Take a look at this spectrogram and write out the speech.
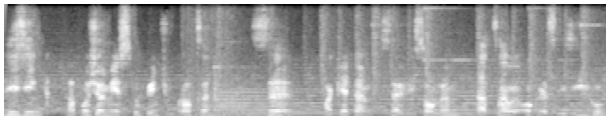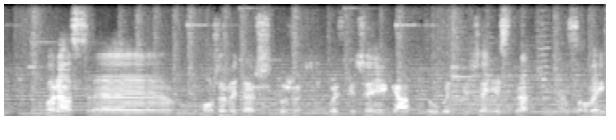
Leasing na poziomie 105% z pakietem serwisowym na cały okres leasingu oraz e, możemy też dorzucić ubezpieczenie GAP, to ubezpieczenie straty finansowej.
